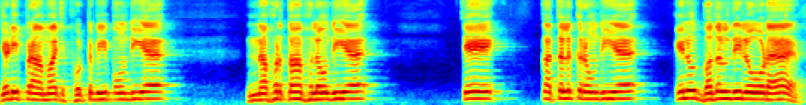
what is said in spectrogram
ਜਿਹੜੀ ਭਰਾਵਾਂ 'ਚ ਫੁੱਟ ਵੀ ਪਾਉਂਦੀ ਹੈ ਨਫ਼ਰਤਾਂ ਫੈਲਾਉਂਦੀ ਹੈ ਤੇ ਕਤਲ ਕਰਾਉਂਦੀ ਹੈ ਇਹਨੂੰ ਬਦਲਣ ਦੀ ਲੋੜ ਹੈ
